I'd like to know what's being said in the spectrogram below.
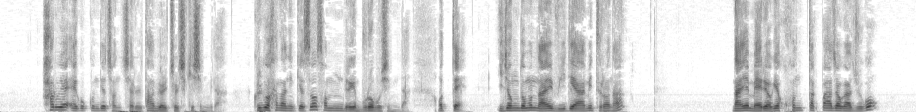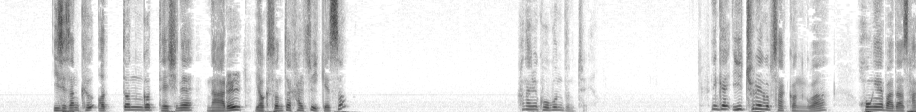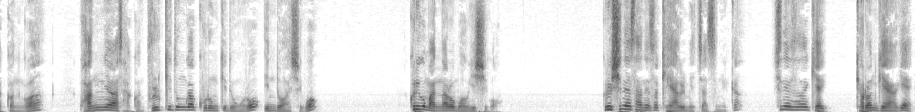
하루에 애국 군대 전체를 다 멸절시키십니다. 그리고 하나님께서 선민들에게 물어보십니다. 어때? 이 정도면 나의 위대함이 드러나? 나의 매력에 혼딱 빠져가지고 이 세상 그 어떤 것 대신에 나를 역선택할 수 있겠어? 하나님의 고군분투예요. 그러니까 이 출애굽 사건과 홍해바다 사건과 광야 사건, 불기둥과 구름기둥으로 인도하시고 그리고 만나러 먹이시고 그리고 신의 산에서 계약을 맺지 않습니까? 신의 산의 계, 결혼 계약에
